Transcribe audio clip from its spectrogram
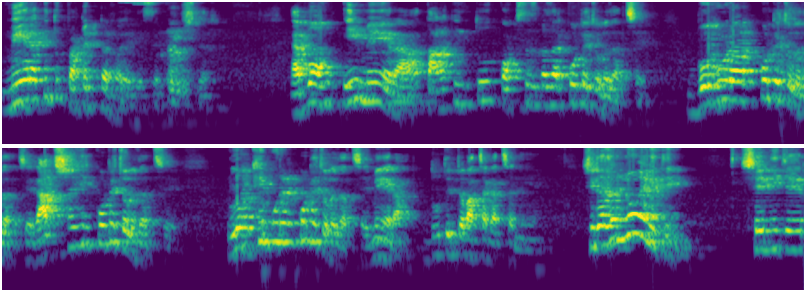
মেয়েরা কিন্তু প্রটেক্টর হয়ে গেছে পুরুষদের। এবং এই মেয়েরা, তারা কিন্তু কক্সেস বাজার কোর্টে চলে যাচ্ছে, বগুড়ার কোর্টে চলে যাচ্ছে, রাজশাহীর কোর্টে চলে যাচ্ছে, লক্ষ্মীপুরের কোর্টে চলে যাচ্ছে মেয়েরা, দু তিনটা বাচ্চা কাচ্চা নিয়ে। সে ডাজেন্ট নো এনিথিং সে নিজের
